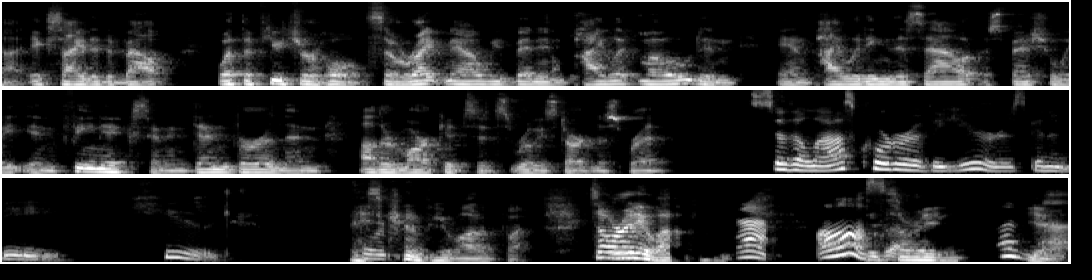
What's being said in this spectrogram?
uh, excited about what the future holds. So right now we've been in pilot mode and and piloting this out, especially in Phoenix and in Denver, and then other markets. It's really starting to spread. So the last quarter of the year is going to be huge. It's going to be a lot of fun. It's already a lot of fun. It's Awesome. already Love yeah. that.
